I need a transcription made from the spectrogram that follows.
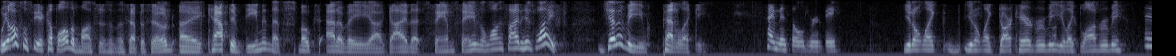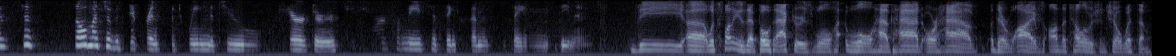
We also see a couple other monsters in this episode. A captive demon that smokes out of a uh, guy that Sam saves alongside his wife, Genevieve Padalecki. I miss old Ruby. You don't like you don't like dark-haired Ruby. You like blonde Ruby. There's just so much of a difference between the two characters. It's hard for me to think of them as the same demon. The uh, what's funny is that both actors will will have had or have their wives on the television show with them.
